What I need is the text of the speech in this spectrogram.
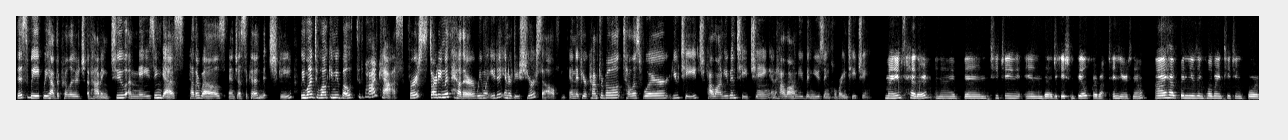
This week, we have the privilege of having two amazing guests, Heather Wells and Jessica Nitschke. We want to welcome you both to the podcast. First, starting with Heather, we want you to introduce yourself. And if you're comfortable, tell us where you teach, how long you've been teaching, and how long you've been using whole brain teaching. My name's Heather, and I've been teaching in the education field for about 10 years now. I have been using whole brain teaching for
